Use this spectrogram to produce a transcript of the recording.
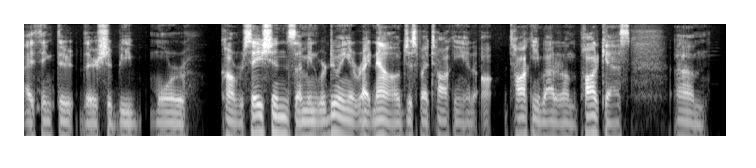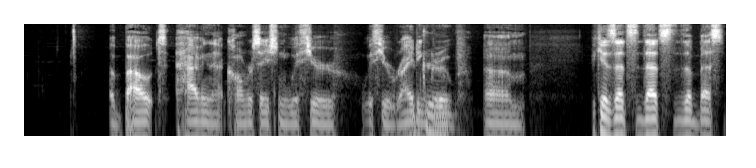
I think there there should be more conversations. I mean, we're doing it right now just by talking it talking about it on the podcast um, about having that conversation with your with your writing group, um, because that's that's the best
